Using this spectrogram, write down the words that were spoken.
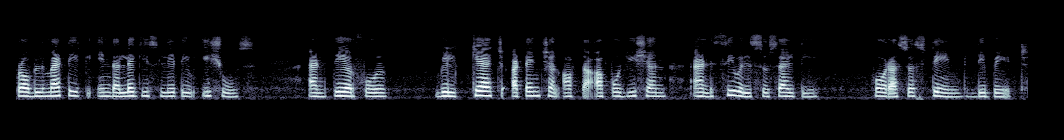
problematic in the legislative issues and therefore will catch attention of the opposition and civil society for a sustained debate.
